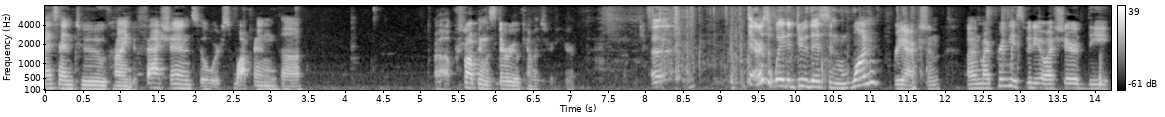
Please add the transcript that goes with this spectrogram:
SN2 kind of fashion. So we're swapping the uh, swapping the stereochemistry here. Uh, there's a way to do this in one reaction. In my previous video, I shared the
